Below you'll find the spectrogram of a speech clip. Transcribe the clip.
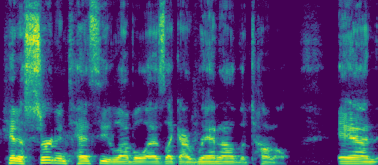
hit a certain intensity level as like I ran out of the tunnel, and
